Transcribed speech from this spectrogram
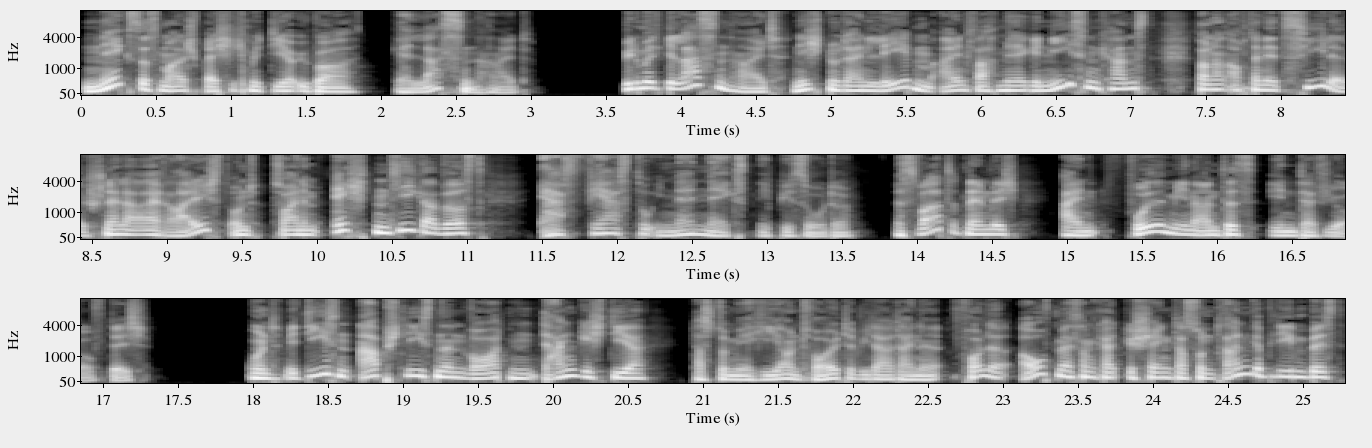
Nächstes Mal spreche ich mit dir über Gelassenheit. Wie du mit Gelassenheit nicht nur dein Leben einfach mehr genießen kannst, sondern auch deine Ziele schneller erreichst und zu einem echten Sieger wirst, erfährst du in der nächsten Episode. Es wartet nämlich ein fulminantes Interview auf dich. Und mit diesen abschließenden Worten danke ich dir, dass du mir hier und heute wieder deine volle Aufmerksamkeit geschenkt hast und dran geblieben bist.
